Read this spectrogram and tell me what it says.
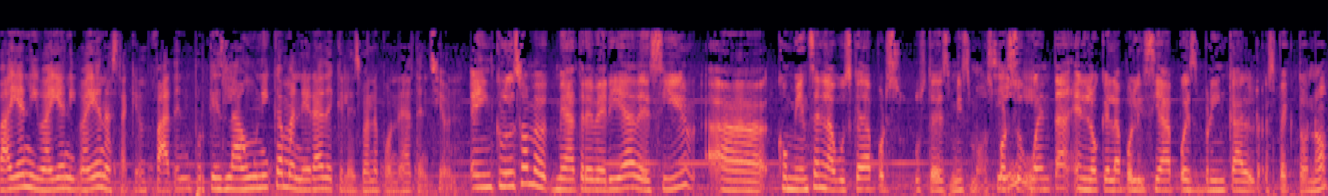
vayan y vayan y vayan hasta que enfaden, porque es la única manera de que les van a poner atención. E incluso me, me atrevería a decir, ah, comiencen la búsqueda por su- ustedes mismos, por su cuenta, en lo que la policía pues brinca al respecto, ¿no?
